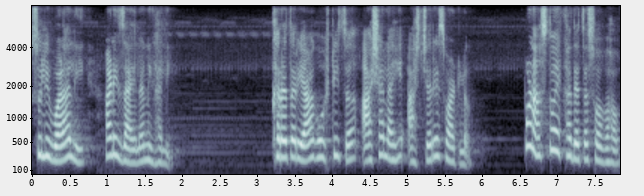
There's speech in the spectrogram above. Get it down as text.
सुली वळाली आणि जायला निघाली. खरं तर या गोष्टीचं आशालाही आश्चर्यच वाटलं. पण असतो एखाद्याचा स्वभाव.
